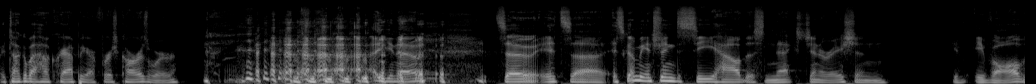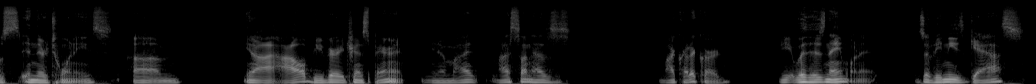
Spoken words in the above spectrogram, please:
We talk about how crappy our first cars were. you know, so it's uh, it's going to be interesting to see how this next generation ev- evolves in their twenties. Um, you know, I, I'll be very transparent. You know, my my son has my credit card with his name on it. So if he needs gas,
